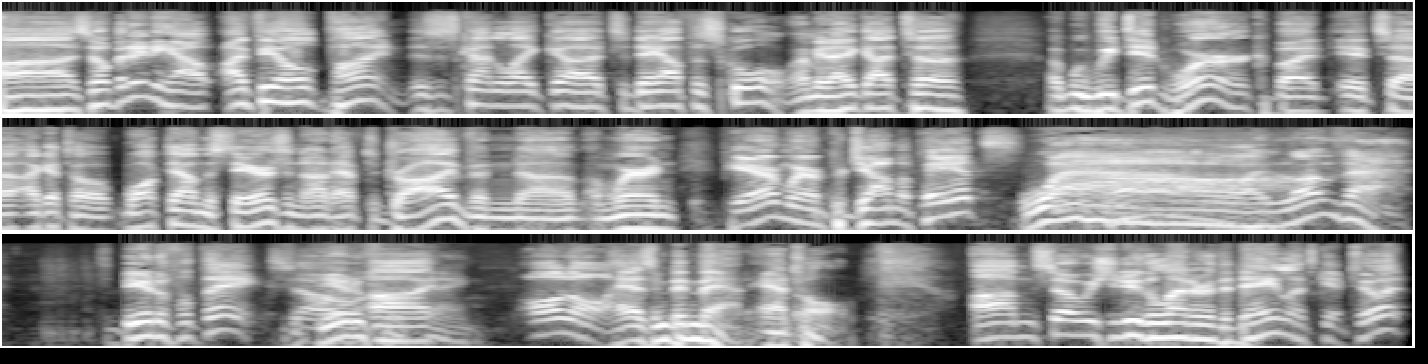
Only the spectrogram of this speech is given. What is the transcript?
Uh, so, but anyhow, I feel fine. This is kind of like uh, it's a day off of school. I mean, I got to. uh, We we did work, but it's uh, I got to walk down the stairs and not have to drive. And uh, I'm wearing Pierre. I'm wearing pajama pants. Wow, I love that. It's a beautiful thing. So, beautiful uh, thing. All in all, hasn't been bad at all. Um, so we should do the letter of the day. Let's get to it.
